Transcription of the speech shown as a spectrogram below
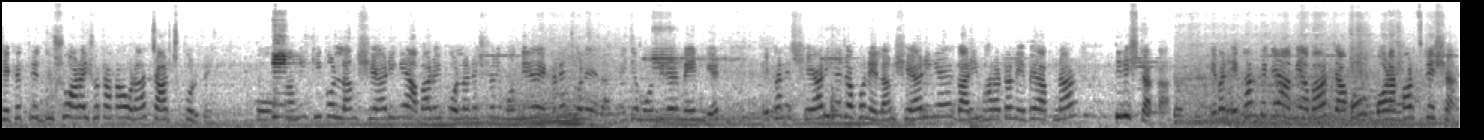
সেক্ষেত্রে দুশো আড়াইশো টাকা ওরা চার্জ করবে। তো আমি কি করলাম শেয়ারিংয়ে আবার ওই কল্যাণেশ্বরী মন্দিরের এখানে চলে এলাম, এই যে মন্দিরের মেইন গেট এখানে শেয়ারিংয়ে যখন এলাম শেয়ারিংয়ে গাড়ি ভাড়াটা নেবে আপনার তিরিশ টাকা। এবার এখান থেকে আমি আবার যাব বরাকর স্টেশন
